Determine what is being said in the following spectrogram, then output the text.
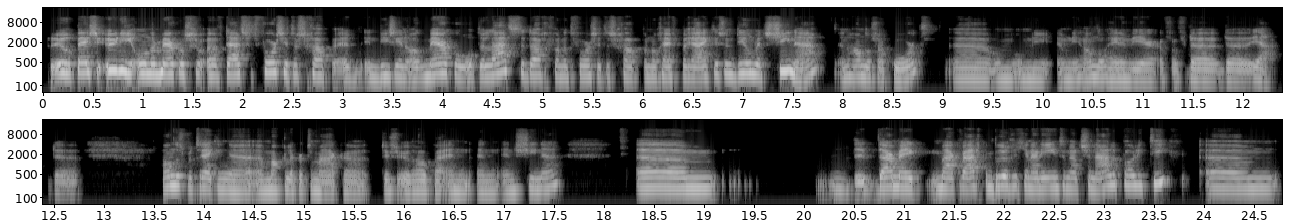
De Europese Unie onder Merkels, of Duits het voorzitterschap, en in die zin ook Merkel, op de laatste dag van het voorzitterschap nog heeft bereikt, is een deal met China, een handelsakkoord, uh, om, om, die, om die handel heen en weer, of, de, de, ja, de handelsbetrekkingen uh, makkelijker te maken tussen Europa en, en, en China. Um, daarmee maken we eigenlijk een bruggetje naar die internationale politiek. Um,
